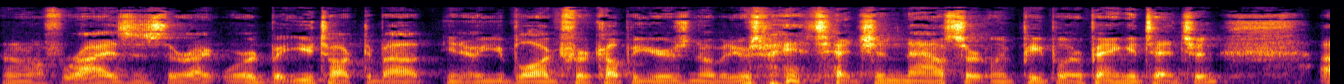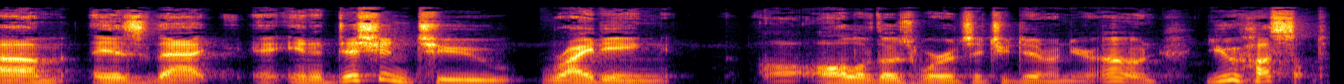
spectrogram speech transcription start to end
I don't know if rise is the right word, but you talked about, you know, you blogged for a couple years, nobody was paying attention. Now certainly people are paying attention. Um, is that in addition to writing all of those words that you did on your own, you hustled.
